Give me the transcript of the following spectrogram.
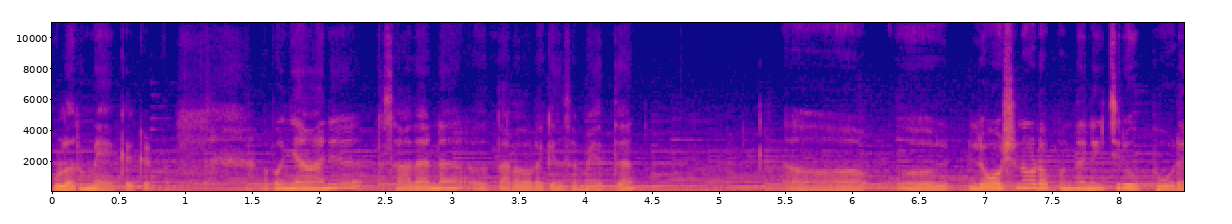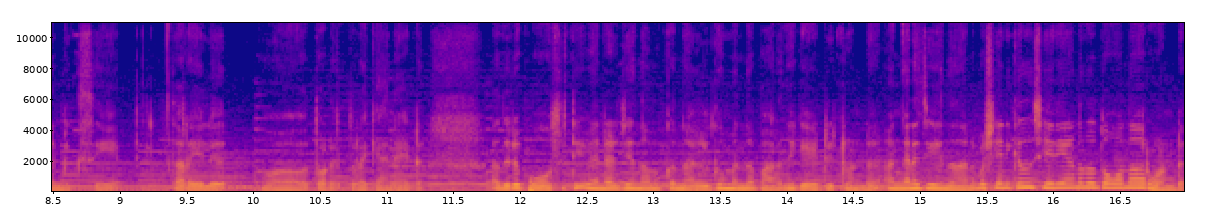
കുളിർമയൊക്കെ കിട്ടും. അപ്പോൾ ഞാൻ സാധാരണ തറ തുടയ്ക്കുന്ന സമയത്ത് ലോഷനോടൊപ്പം തന്നെ ഇച്ചിരി ഉപ്പ് കൂടെ മിക്സ് ചെയ്യും തറയിൽ തുടയ്ക്കാനായിട്ട്. അതൊരു പോസിറ്റീവ് എനർജി നമുക്ക് നൽകുമെന്ന് പറഞ്ഞ് കേട്ടിട്ടുണ്ട്. അങ്ങനെ ചെയ്യുന്നതാണ്. പക്ഷേ എനിക്കത് ശരിയാണെന്ന് തോന്നാറുമുണ്ട്.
